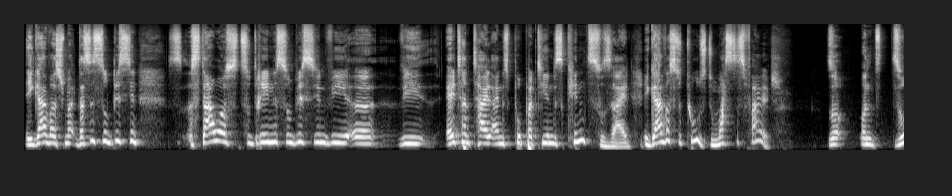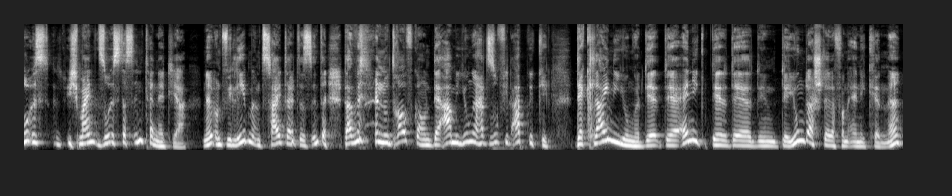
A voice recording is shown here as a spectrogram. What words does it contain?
Egal was ich mache. Das ist so ein bisschen, Star Wars zu drehen ist so ein bisschen wie, äh, wie Elternteil eines pubertierenden Kindes zu sein. Egal was du tust, du machst es falsch. So, und so ist, ich meine, so ist das Internet ja. Ne? Und wir leben im Zeitalter des Internet. Da wird ja nur draufgehauen. Der arme Junge hat so viel abgekickt. Der kleine Junge, der, der Anakin, der, der, den, der Jungdarsteller von Anakin, ne?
